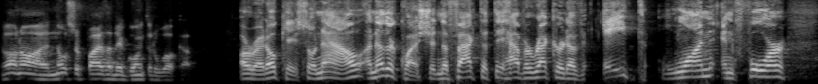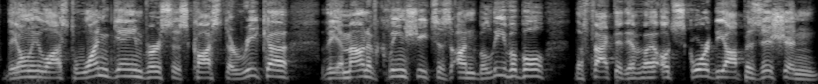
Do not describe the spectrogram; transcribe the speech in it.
no, no, no surprise that they're going to the World Cup. All right. Okay. So now another question. The fact that they have a record of eight, one, and four. They only lost one game versus Costa Rica. The amount of clean sheets is unbelievable. The fact that they've outscored the opposition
